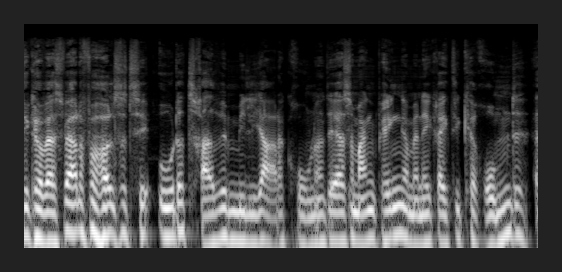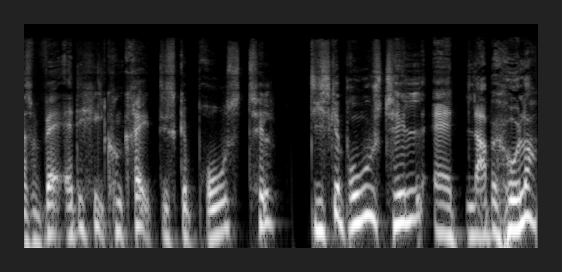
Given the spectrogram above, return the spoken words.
Det kan jo være svært at forholde sig til 38 milliarder kroner. Det er så mange penge, at man ikke rigtig kan rumme det. Altså, hvad er det helt konkret, de skal bruges til? De skal bruges til at lappe huller,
